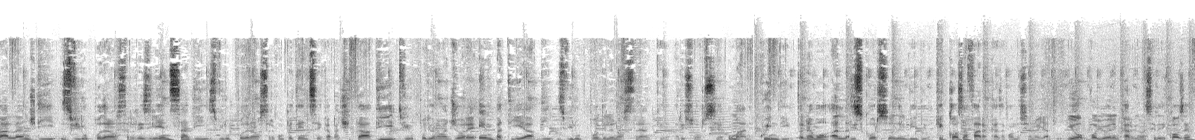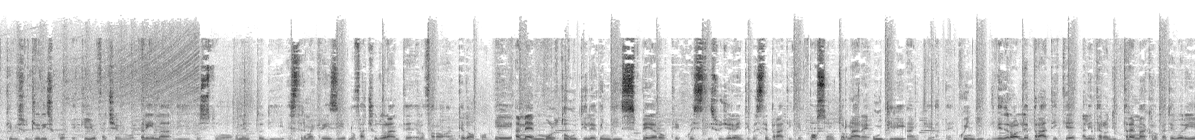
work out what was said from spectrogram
challenge, di sviluppo della nostra resilienza, di sviluppo delle nostre competenze e capacità, di sviluppo di una maggiore empatia, di sviluppo delle nostre anche risorse umane. Quindi torniamo al discorso del video. Che cosa fare a casa quando si è annoiati? Io voglio elencarvi una serie di cose che vi suggerisco e che io facevo prima di questo momento di estrema crisi, lo faccio durante e lo farò anche dopo e a me è molto utile, quindi spero che questi suggerimenti, queste pratiche possano tornare utili anche a te. Quindi dividerò le pratiche all'interno di tre macro categorie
